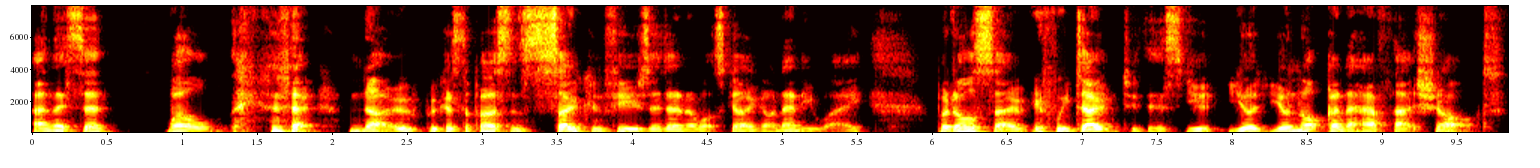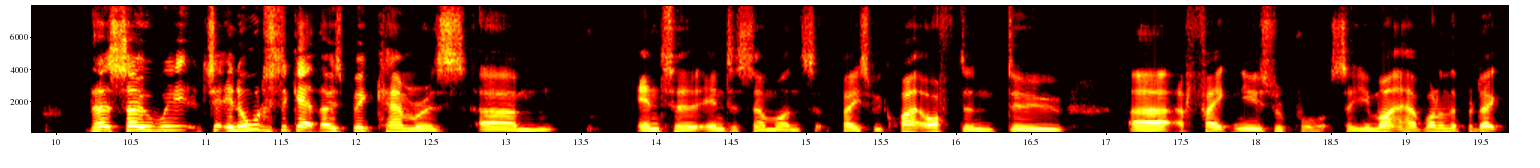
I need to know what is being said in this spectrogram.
And they said, well, no, because the person's so confused they don't know what's going on anyway. But also, if we don't do this, you you're you're not going to have that shot. so we, in order to get those big cameras um, into into someone's face, we quite often do uh, a fake news report. So you might have one of the product,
